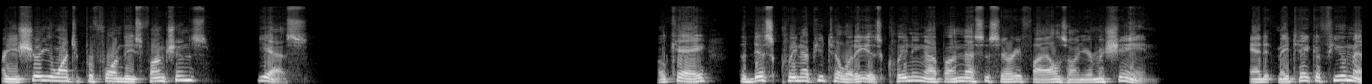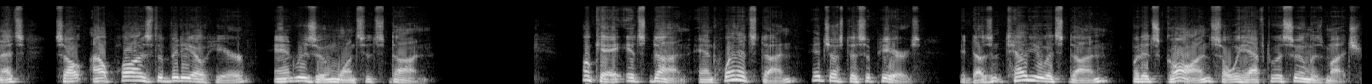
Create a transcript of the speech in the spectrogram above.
Are you sure you want to perform these functions? Yes. OK, the disk cleanup utility is cleaning up unnecessary files on your machine. And it may take a few minutes, so I'll pause the video here and resume once it's done. OK, it's done, and when it's done, it just disappears. It doesn't tell you it's done, but it's gone, so we have to assume as much.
